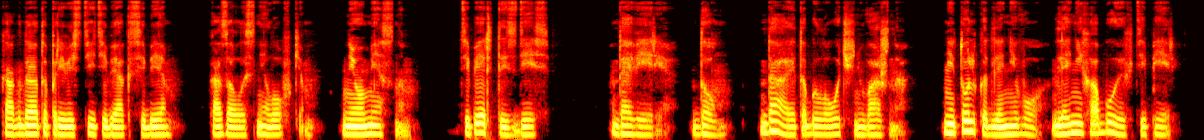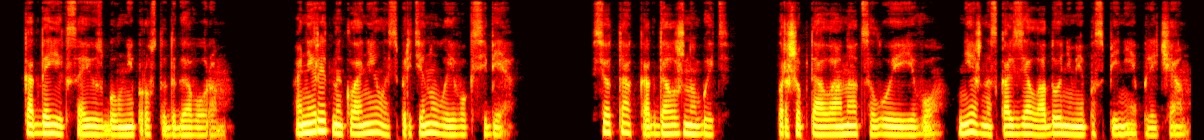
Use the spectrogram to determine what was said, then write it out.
Когда-то привести тебя к себе казалось неловким, неуместным. Теперь ты здесь. Доверие, дом. Да, это было очень важно. Не только для него, для них обоих теперь, когда их союз был не просто договором. Анирет наклонилась, притянула его к себе. Все так, как должно быть», — прошептала она, целуя его, нежно скользя ладонями по спине, плечам,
